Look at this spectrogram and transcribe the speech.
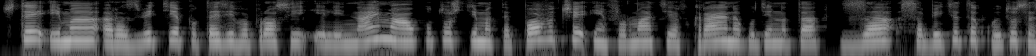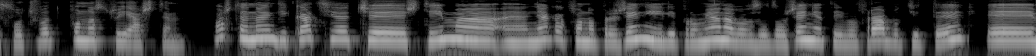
ще има развитие по тези въпроси или най-малкото ще имате повече информация в края на годината за събитията, които се случват по-настоящем. Още една индикация, че ще има е, някакво напрежение или промяна в задълженията и в работите е, е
